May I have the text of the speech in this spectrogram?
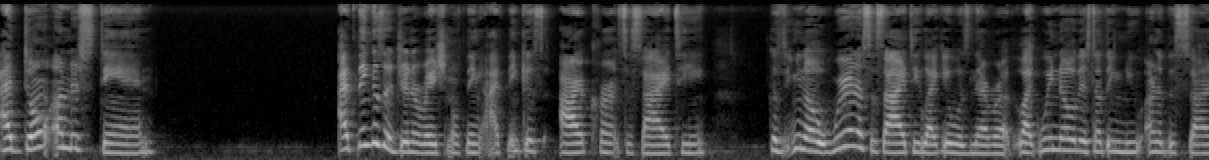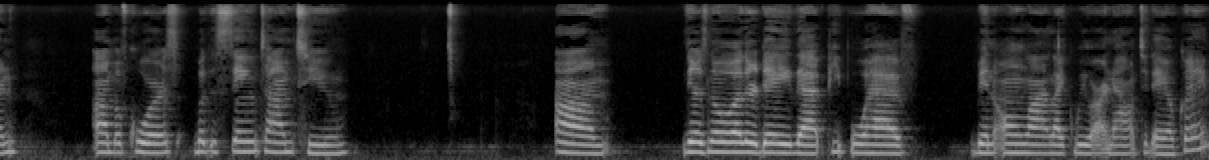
I don't understand. I think it's a generational thing. I think it's our current society. Because you know we're in a society like it was never like we know there's nothing new under the sun um of course but at the same time too um there's no other day that people have been online like we are now today okay?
